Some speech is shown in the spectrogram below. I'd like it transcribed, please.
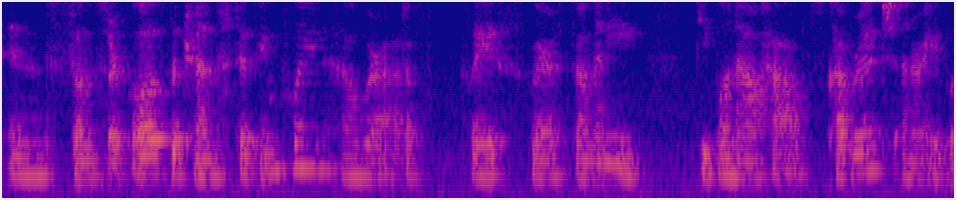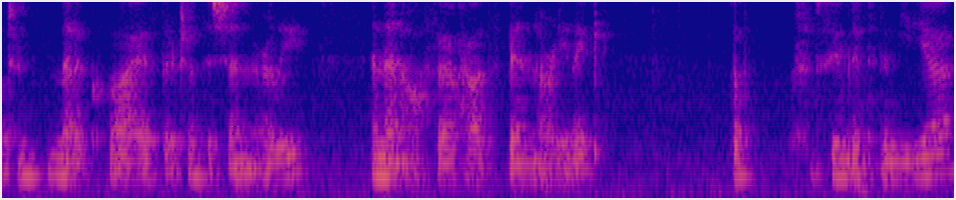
in some circles the trans tipping point, how we're at a place where so many people now have coverage and are able to medicalize their transition early and then also how it's been already like subsumed into the media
